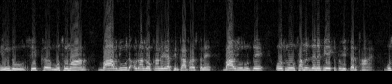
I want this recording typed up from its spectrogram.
ਹਿੰਦੂ, ਸਿੱਖ, ਮੁਸਲਮਾਨ ਬਾਵਜੂਦ ਉਹਨਾਂ ਲੋਕਾਂ ਦੇ ਜਿਹੜਾ ਫਿਰਕਾ ਪ੍ਰਸਤ ਨੇ, ਬਾਵਜੂਦ ਉਸਦੇ ਉਸ ਨੂੰ ਸਮਝਦੇ ਨੇ ਵੀ ਇਹ ਇੱਕ ਪਵਿੱਤਰ ਥਾਂ ਹੈ। ਉਸ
